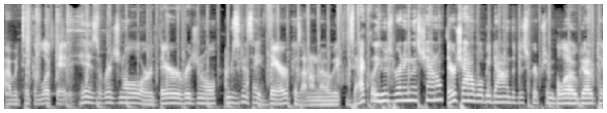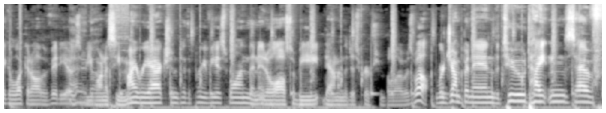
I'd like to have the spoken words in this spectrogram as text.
I would take a look at his original or their original. I'm just going to say their because I don't know exactly who's running this channel. Their channel will be down in the description below. Go take a look at all the videos. If you want to see my reaction to the previous one, then it'll also be down in the description below as well. We're jumping in. The two Titans have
